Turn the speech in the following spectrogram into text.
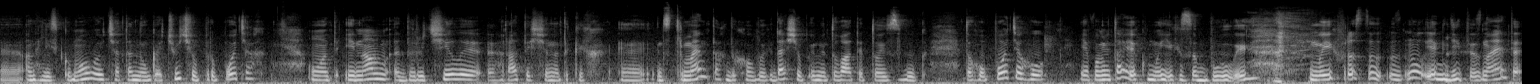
Е, е, Англійською мовою Чатануга Чучу про потяг. От, і нам доручили грати ще на таких е, інструментах духових, да, щоб імітувати той звук того потягу. Я пам'ятаю, як ми їх забули. Ми їх просто, ну, як діти, знаєте,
